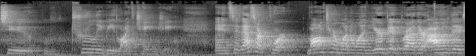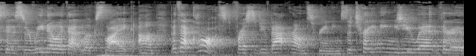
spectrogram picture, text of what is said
to truly be life changing. And so that's our core long term one on one. You're a big brother, I'm a big sister. We know what that looks like. Um, but that cost for us to do background screenings, the trainings you went through,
